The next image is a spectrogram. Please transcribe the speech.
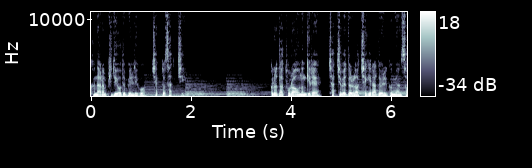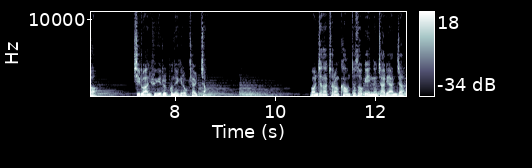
그날은 비디오도 빌리고 책도 샀지. 그러다 돌아오는 길에 찻집에 들러 책이라도 읽으면서 지루한 휴일을 보내기로 결정. 언제나처럼 카운터석에 있는 자리에 앉아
